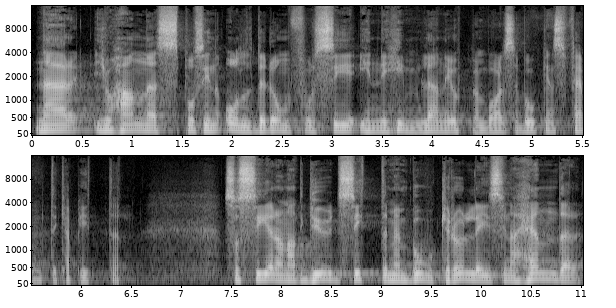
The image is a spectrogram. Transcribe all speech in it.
när Johannes på sin ålderdom får se in i himlen i Uppenbarelsebokens femte kapitel så ser han att Gud sitter med en bokrulle i sina händer.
